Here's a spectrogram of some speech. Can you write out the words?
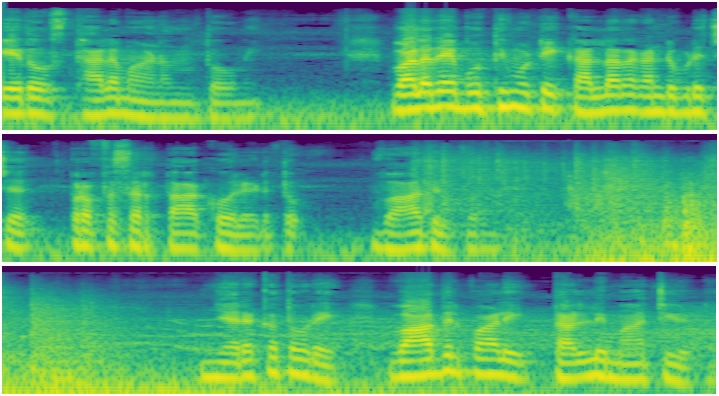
ഏതോ സ്ഥലമാണെന്ന് തോന്നി. വളരെ ബുദ്ധിമുട്ടി കല്ലറ കണ്ടുപിടിച്ച് പ്രൊഫസർ താക്കോലെടുത്തു. വാതിൽ തുറന്നു. ഞെരക്കത്തോടെ വാതിൽപാളി തള്ളി മാറ്റിയിട്ടു.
